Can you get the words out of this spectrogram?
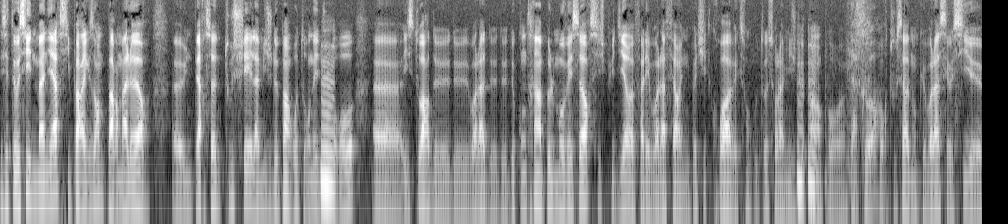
Et c'était aussi une manière, si par exemple, par malheur, euh, une personne touchait la miche de pain retournée du Mm. bourreau, euh, histoire de, de- voilà, de, de- de contrer un peu le mauvais sort, si je puis dire, il fallait voilà, faire une petite croix avec son couteau sur la miche de Mm, pain pour, euh, D'accord. pour tout ça. Donc euh, voilà, c'est aussi euh,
